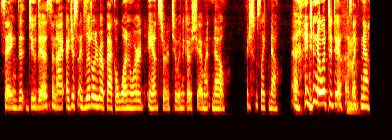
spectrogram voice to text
saying that do this, and I, I just I literally wrote back a one word answer to a negotiator. I went no. I just was like no. I didn't know what to do. I was Hmm. like no,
